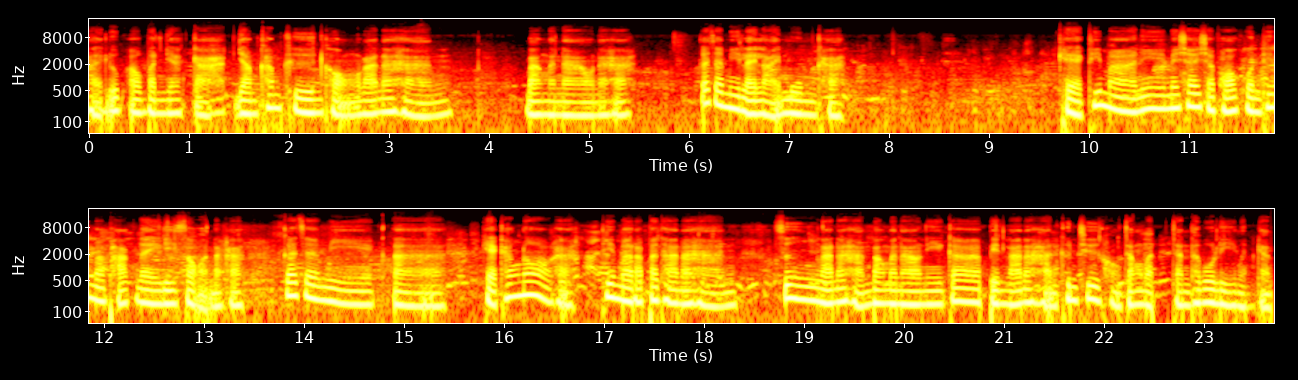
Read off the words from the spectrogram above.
ถ่ายรูปเอาบรรยากาศยามค่ำคืนของร้านอาหารบางมะนาวนะคะ ก็จะมีหลาย ๆ มุมค่ะ แขกที่มานี่ไม่ใช่เฉพาะคนที่มาพักในรีสอร์ทนะคะ ก็จะมีอ่า แขกข้างนอกค่ะ ที่มารับประทานอาหาร ซึ่งร้านอาหารบางมะนาวนี้ก็เป็นร้านอาหารขึ้นชื่อของจังหวัดจันทบุรีเหมือนกัน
